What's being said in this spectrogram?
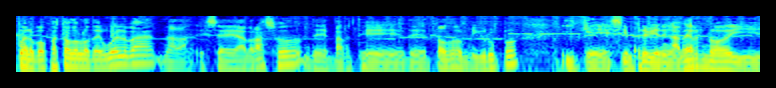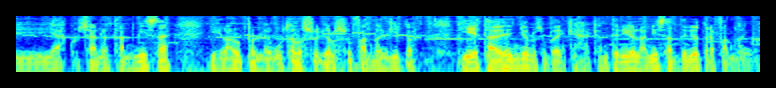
Bueno, pues para todos los de Huelva, nada, ese abrazo de parte de todo mi grupo y que siempre vienen a vernos y, y a escuchar nuestras misas y claro, pues les gusta lo suyo, los sus fandanguitos. Y esta vez ellos no se pueden quejar, que han tenido en la misa, han tenido tres fandangos.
